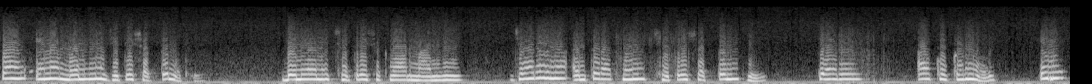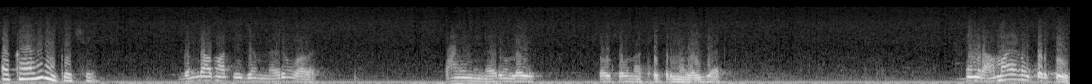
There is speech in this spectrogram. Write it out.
પણ એના મનને જીતી શકતો નથી. દુનિયાને છેતરી શકનાર માનવી જ્યારે એના અંતરાત્માને છેતરી શકતો નથી, ત્યારે આ કુકરને એ અકાળી રીતે છે. ગંગામાંથી જેમ નહેરું વાળે, પાણીની નહેરું લઈ સૌ સૌના ખેતરમાં લઈ જાય. એમ રામાયણ ઉપરથી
